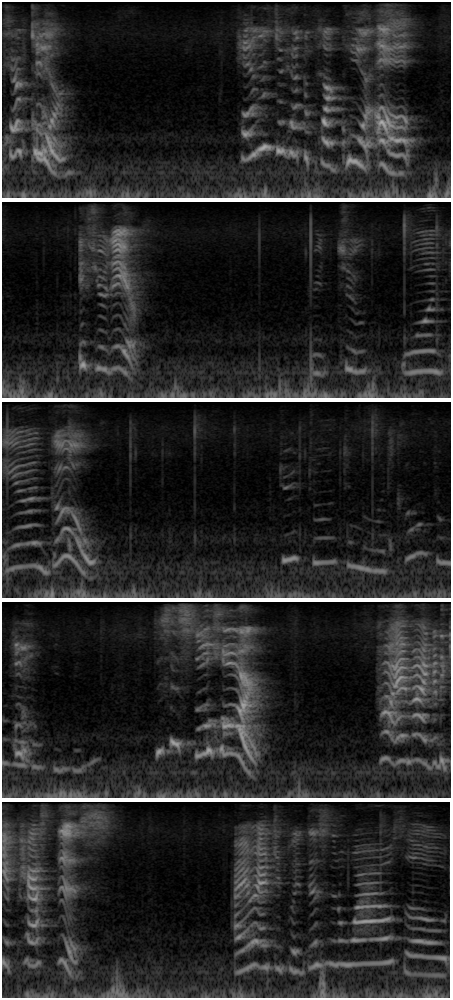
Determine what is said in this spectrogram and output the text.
Parkour. How is it so hard to parkour up if you're there? Three, two, one, and go. This is so hard. How am I gonna get past this? I haven't actually played this in a while, so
